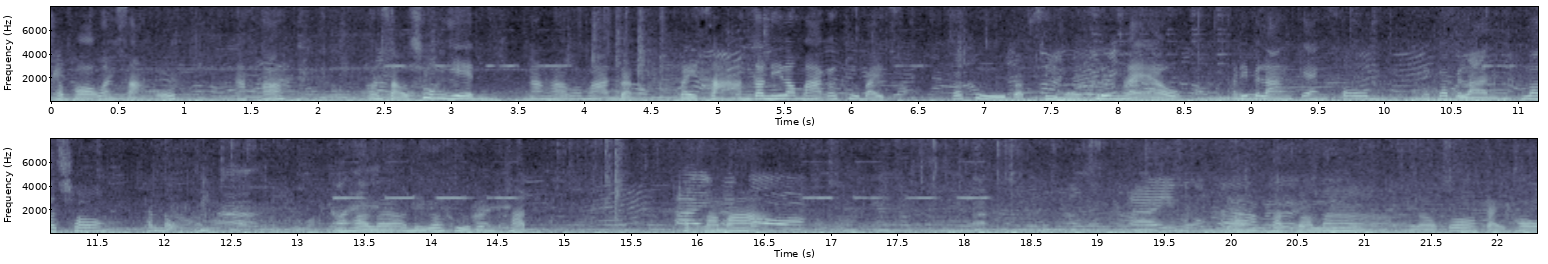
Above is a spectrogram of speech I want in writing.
เฉพาะวันเสาร์นะคะ วันเสาร์ช่วงเย็นนะคะ ประมาณแบบบ่ายสามตอนนี้เรามาก็คือบ่ายก็คือแบบสี่โมงครึ่งแล้ว อันนี้เป็นร้านแกงส้มอันนี้ก็เป็นร้านลอดช่องขนมนะคะแล้วอันนี้ก็คือเป็นผัดผัดมาม่าไข่หมูกรร้าอนบผัดมาม่า แล้วก็ไก่ทอ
